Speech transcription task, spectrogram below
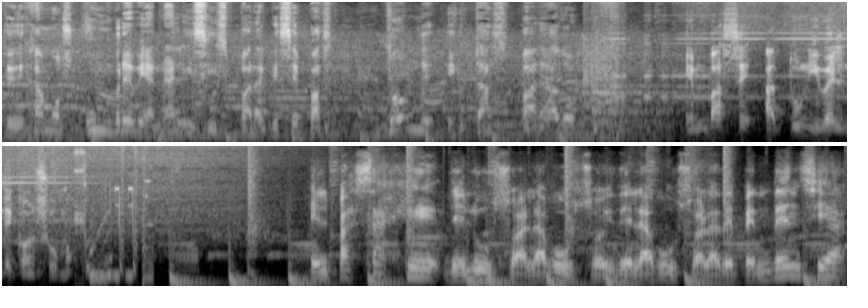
te dejamos un breve análisis para que sepas dónde estás parado en base a tu nivel de consumo. El pasaje del uso al abuso y del abuso a la dependencia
